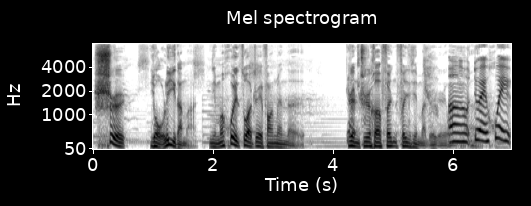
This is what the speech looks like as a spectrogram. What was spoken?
是有利的吗？你们会做这方面的认知和分分析嘛？对这个嗯，对，会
